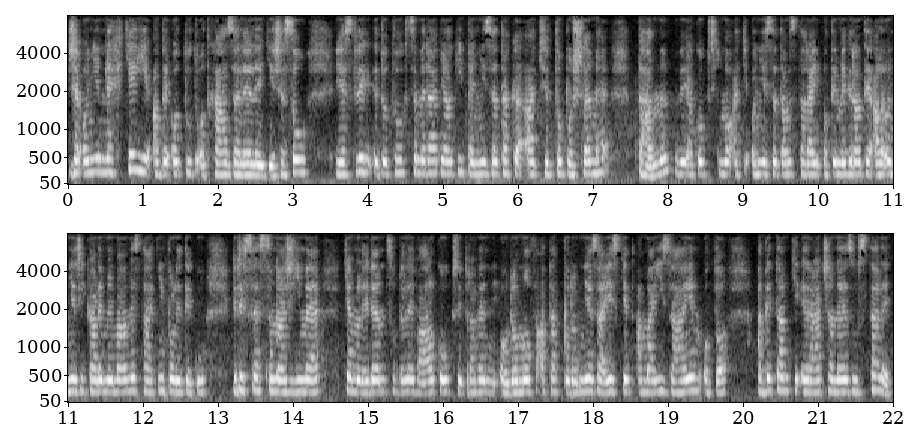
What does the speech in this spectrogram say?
že oni nechtějí, aby odtud odcházeli lidi, že jsou, jestli do toho chceme dát nějaký peníze, tak ať to pošleme tam, jako přímo, ať oni se tam starají o ty migranty, ale oni říkali, my máme státní politiku, kdy se snažíme těm lidem, co byli válkou připraveni o domov a tak podobně zajistit a mají zájem o to, aby tam ti Iráčané zůstali.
